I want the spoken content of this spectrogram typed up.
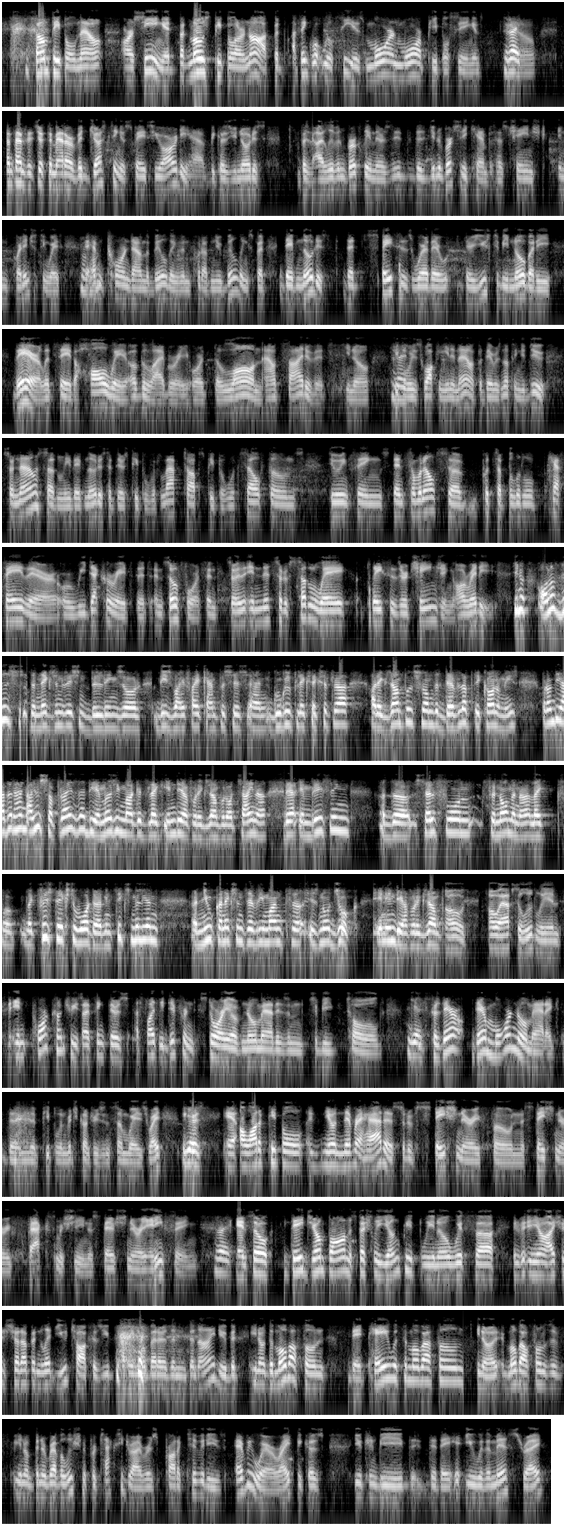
Some people now are seeing it, but most people are not. But I think what we'll see is more and more people seeing it. you Right. know. Sometimes it's just a matter of adjusting a space you already have because you notice. Because I live in Berkeley, and there's the university campus has changed in quite interesting ways. They Mhm. haven't torn down the buildings and put up new buildings, but they've noticed that spaces where there there used to be nobody there, let's say the hallway of the library or the lawn outside of it, you know, people Right. were just walking in and out, but there was nothing to do. So now suddenly they've noticed that there's people with laptops, people with cell phones doing things. Then someone else uh, puts up a little cafe there or redecorates it and so forth. And so in, this sort of subtle way, places are changing already. You know, all of this, the next generation buildings or these Wi-Fi campuses and Googleplex, etc., are examples from the developed economies. But on the other hand, are you surprised that the emerging markets like India, for example, or China, they are embracing uh, the cell phone phenomena like for like fish takes to water? I mean, six million uh, new connections every month uh, is no joke in India, for example. Oh, oh, absolutely. And in poor countries, I think there's a slightly different story of nomadism to be told. Yes. Because they're they're more nomadic than the people in rich countries in some ways, right? Because eh, a lot of people, you know, never had a sort of stationary phone, a stationary fax machine, a stationary anything. Right. And so they jump on, especially young people, you know, with, uh, you know, I should shut up and let you talk because you probably know better than, than I do. But, you know, the mobile phone, they pay with the mobile phones. You know, mobile phones have, you know, been a revolution for taxi drivers' productivities everywhere, right? Because you can be, did they hit you with a miss, right?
